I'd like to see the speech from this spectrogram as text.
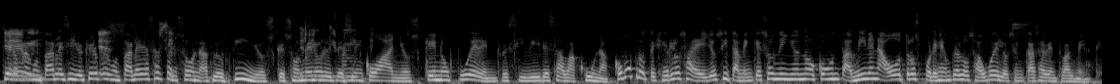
Quiero em, preguntarle, si yo quiero preguntarle a esas personas, los niños que son menores de 5 años, que no pueden recibir esa vacuna, ¿cómo protegerlos a ellos y también que esos niños no contaminen a otros, por ejemplo, a los abuelos en casa eventualmente?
